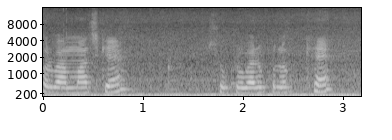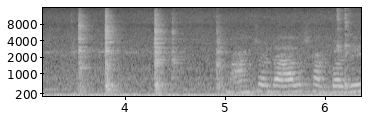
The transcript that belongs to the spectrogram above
করব আম্মা আজকে শুক্রবার উপলক্ষে। মাংস ডাল শাকভাজি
